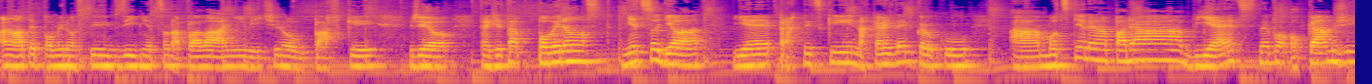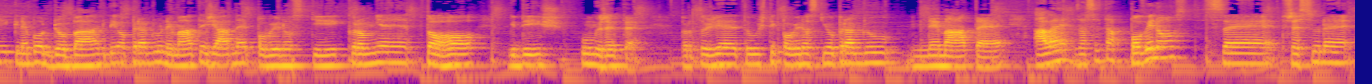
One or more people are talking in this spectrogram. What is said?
ale máte povinnosti vzít něco na plavání, většinou plavky, že jo. Takže ta povinnost něco dělat je prakticky na každém kroku a moc tě nenapadá věc nebo okamžik nebo doba, kdy opravdu nemáte žádné povinnosti, kromě toho, když umřete. protože to už ty povinnosti opravdu nemáte, ale zase ta povinnost se přesune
